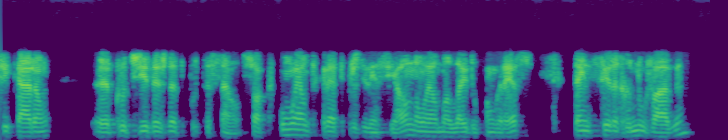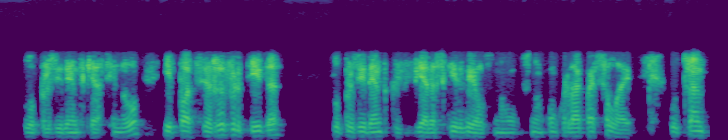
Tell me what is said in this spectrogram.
ficaram uh, protegidas da deportação. Só que, como é um decreto presidencial, não é uma lei do Congresso, tem de ser renovada pelo presidente que a assinou e pode ser revertida pelo presidente que vier a seguir dele, se não, se não concordar com essa lei. O Trump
